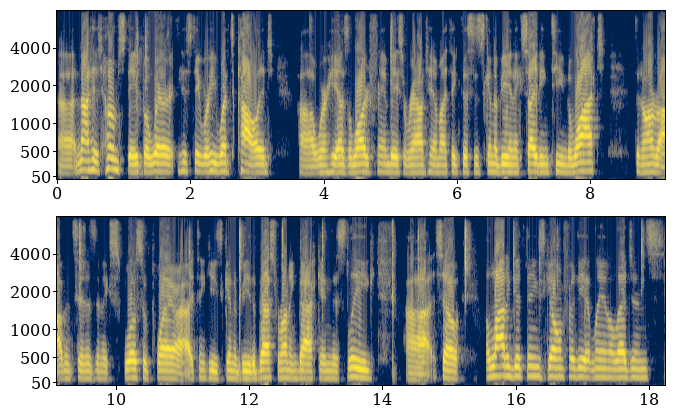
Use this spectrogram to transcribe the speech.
uh, not his home state, but where his state where he went to college, uh, where he has a large fan base around him. I think this is going to be an exciting team to watch. Denard Robinson is an explosive player. I think he's going to be the best running back in this league. Uh, so, a lot of good things going for the Atlanta Legends.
